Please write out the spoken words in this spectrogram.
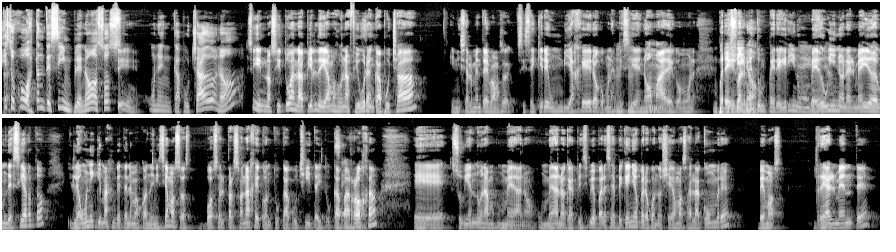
Es un juego bastante simple, ¿no? Sos Sí. un encapuchado, ¿no? Sí, nos sitúa en la piel, digamos, de una figura encapuchada. Inicialmente, vamos a si se quiere, un viajero, como una especie de nómade, como una, Un peregrino. Visualmente un peregrino, un beduino en el medio de un desierto. Y la única imagen que tenemos cuando iniciamos sos vos el personaje con tu capuchita y tu capa Sí. roja eh, subiendo una- un médano. Un médano que al principio parece pequeño, pero cuando llegamos a la cumbre vemos realmente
